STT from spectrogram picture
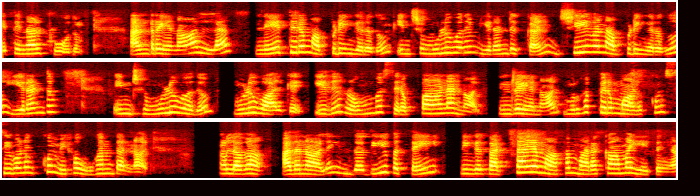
ஏத்தினால் போதும். அன்றைய நாள்ல நேத்திரம் அப்படிங்கிறதும் இன்று முழுவதும் இரண்டு கண் ஜீவன் அப்படிங்கிறதும் இரண்டு இன்று முழுவதும் முழு வாழ்க்கை. இது ரொம்ப சிறப்பான நாள். இன்றைய நாள் முருகப்பெருமானுக்கும் சிவனுக்கும் மிக உகந்த நாள். அல்லவா? அதனால இந்த தீபத்தை நீங்க கட்டாயமாக மறக்காம ஏத்துங்க.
